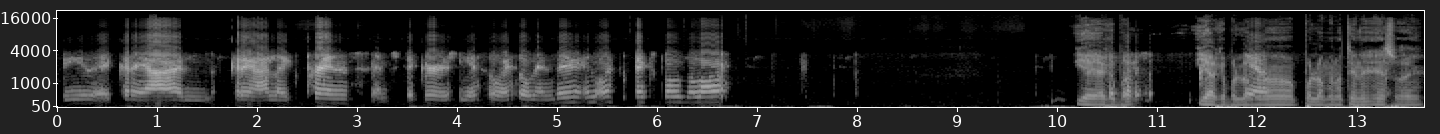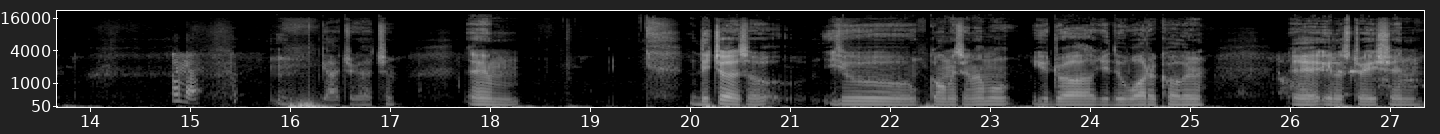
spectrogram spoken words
así de crear crear like prints and stickers y eso eso vende en los expos a lot. Ya, ya que So, por, ya que por lo Yeah. menos por lo menos tiene eso ahí. Ujú. Gacho, gacho. Em, dicho eso, you, como mencionamos, you draw, you do watercolor, eh, illustration,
